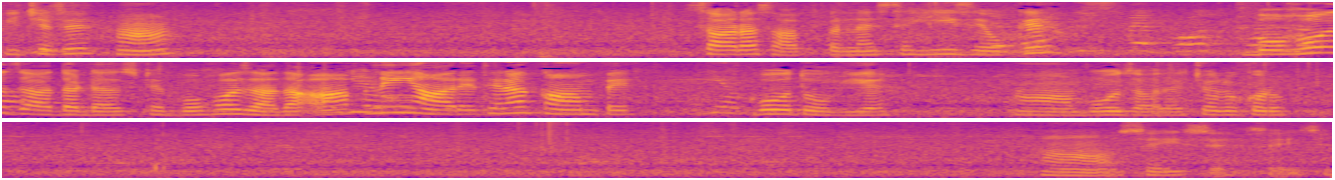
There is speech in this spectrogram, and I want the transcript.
पीछे से हाँ। सारा साफ़ करना है सही से ओके? बहुत ज़्यादा डस्ट है बहुत ज़्यादा। आप नहीं आ रहे थे ना काम पे? बहुत हो गई है। हाँ बहुत ज़्यादा है चलो करो। हाँ सही से सही से।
